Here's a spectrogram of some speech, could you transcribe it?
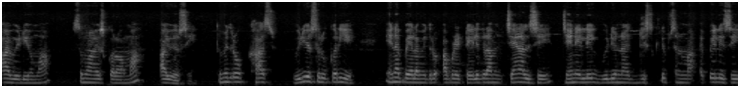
આ વિડીયોમાં સમાવેશ કરવામાં આવ્યો છે. તો મિત્રો, ખાસ વીડિયો શરૂ કરીએ. એના પહેલાં મિત્રો, આપણે ટેલિગ્રામ ચેનલ છે, જેની લિંક વિડીયોના ડિસ્ક્રિપ્શનમાં આપેલી છે.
